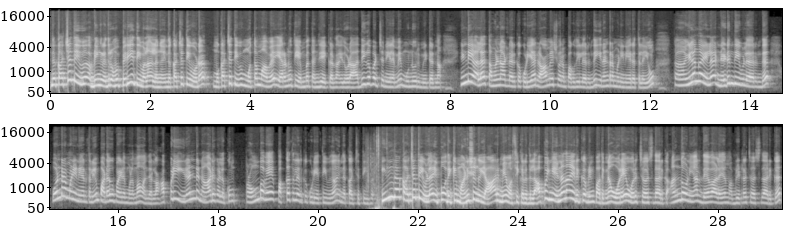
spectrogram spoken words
இந்த கச்சத்தீவு அப்படிங்கிறது ரொம்ப பெரிய தீவெல்லாம் இல்லைங்க. இந்த கச்சத்தீவோட கச்சத்தீவு மொத்தமாகவே இரநூத்தி எண்பத்தஞ்சு ஏக்கர் தான். இதோட அதிகபட்ச நீளமே முந்நூறு மீட்டர் தான். இந்தியாவில் தமிழ்நாட்டில் இருக்கக்கூடிய ராமேஸ்வரம் பகுதியிலிருந்து இரண்டரை மணி நேரத்திலையும் இலங்கையில் நெடுந்தீவுல இருந்து ஒன்றரை மணி நேரத்திலையும் படகு பயணம் மூலமாக வந்துடலாம் அப்படி இரண்டு நாடுகளுக்கும் ரொம்பவே பக்கத்தில் இருக்கக்கூடிய தீவு தான் இந்த கச்சத்தீவு. இந்த கச்சத்தீவில் இப்போதைக்கு மனுஷங்க யாருமே வசிக்கிறது இல்லை அப்போ இங்கே என்னதான் இருக்குது அப்படின்னு பார்த்தீங்கன்னா ஒரே ஒரு சர்ச் தான் இருக்குது அந்தோனியார் தேவாலயம் அப்படின்ற சர்ச் தான் இருக்குது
